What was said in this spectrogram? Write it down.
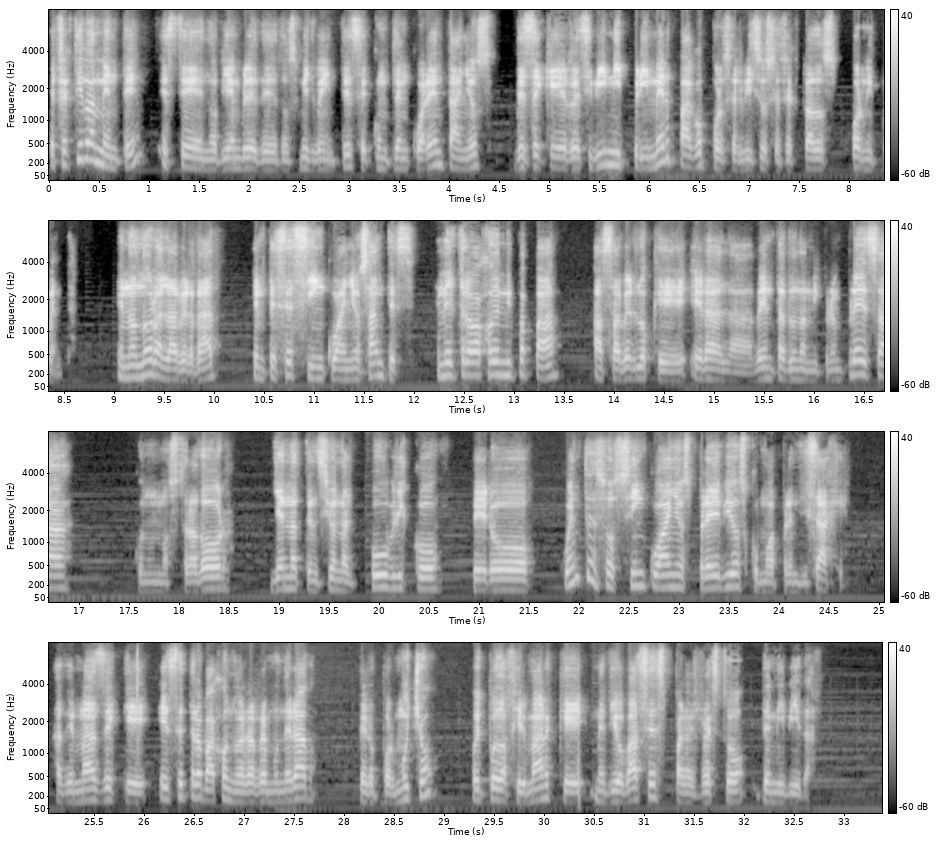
Efectivamente, este noviembre de 2020 se cumplen 40 años desde que recibí mi primer pago por servicios efectuados por mi cuenta. En honor a la verdad, empecé cinco años antes, en el trabajo de mi papá, a saber lo que era la venta de una microempresa, con un mostrador, ya en atención al público, pero cuento esos cinco años previos como aprendizaje, además de que ese trabajo no era remunerado, pero por mucho hoy puedo afirmar que me dio bases para el resto de mi vida.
